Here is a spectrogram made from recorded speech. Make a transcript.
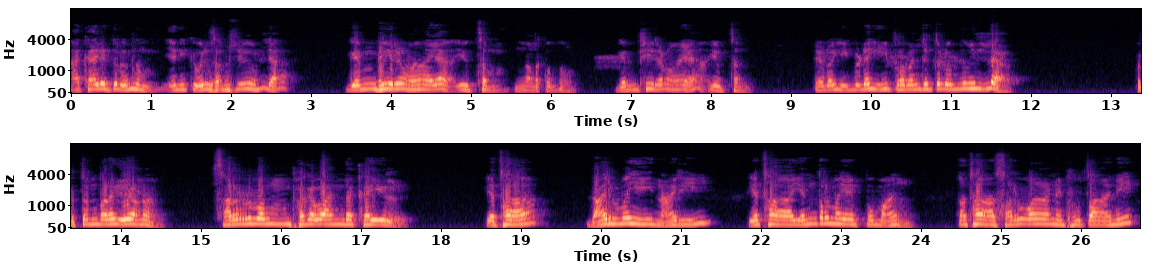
അക്കാര്യത്തിലൊന്നും എനിക്ക് ഒരു സംശയവുമില്ല. ഗംഭീരമായ യുദ്ധം നടക്കുന്നു. ഗംഭീരമായ യുദ്ധം. എടോ ഇവിടെ ഈ പ്രപഞ്ചത്തിലൊന്നുമില്ല. വൃത്തൻ പറയുകയാണ് സർവം ഭഗവാന്റെ കയ്യിൽ യഥാ ദാരുമയി നാരി യഥാ യന്ത്രമയപ്പുമാൻ തഥാ സർവാണി ഭൂതാനി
